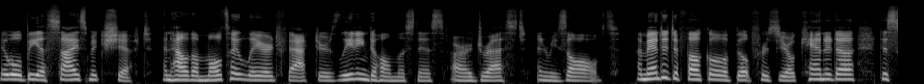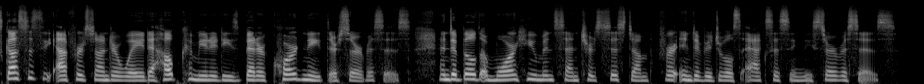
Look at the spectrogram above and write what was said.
It will be a seismic shift in how the multi layered factors leading to homelessness are addressed and resolved. Amanda DiFalco of Built for Zero Canada discusses the efforts underway to help communities better coordinate their services and to build a more human centered system for individuals accessing these services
